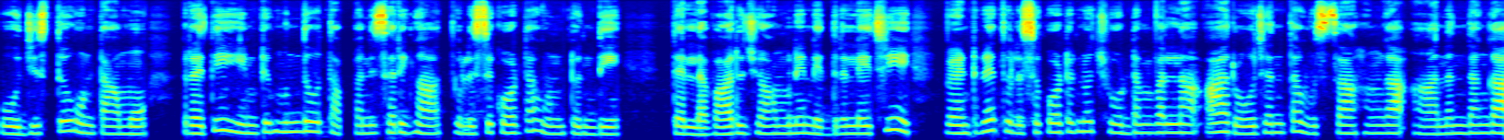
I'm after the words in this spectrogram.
పూజిస్తూ ఉంటాము. ప్రతి ఇంటి ముందు తప్పనిసరిగా తులసి కోట ఉంటుంది. తెల్లవారుజామునే నిద్రలేచి వెంటనే తులసి కోటను చూడడం వల్ల ఆ రోజంతా ఉత్సాహంగా ఆనందంగా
